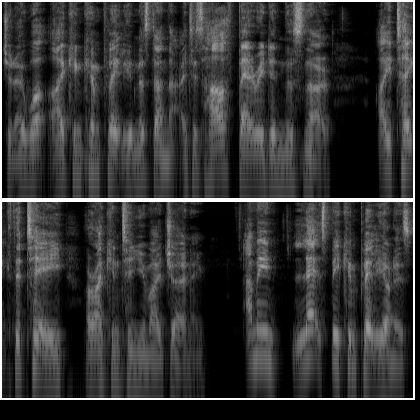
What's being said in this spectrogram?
Do you know what? I can completely understand that. It is half buried in the snow. I take the tea or I continue my journey. I mean, let's be completely honest.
